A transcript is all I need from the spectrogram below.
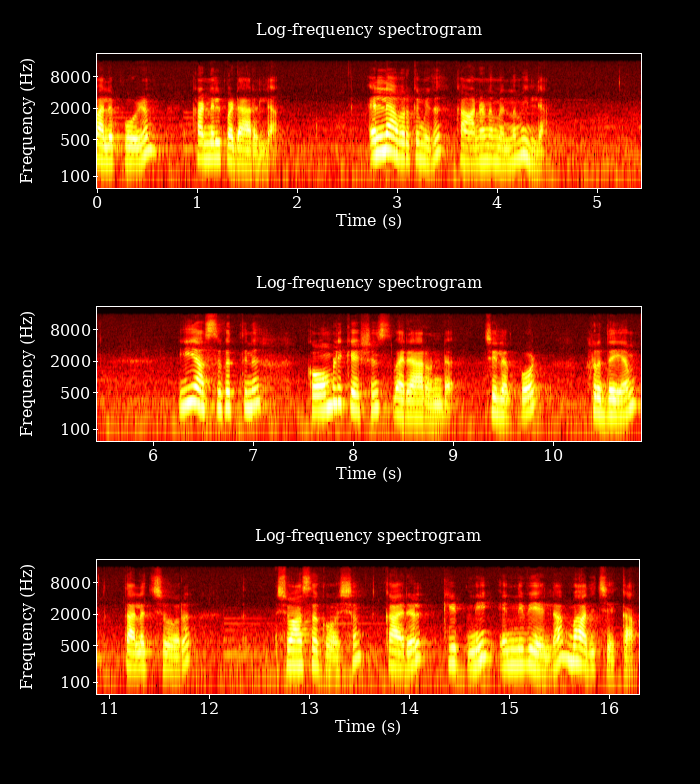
പലപ്പോഴും കണ്ണിൽപ്പെടാറില്ല. എല്ലാവർക്കും ഇത് കാണണമെന്നുമില്ല. ഈ അസുഖത്തിന് കോംപ്ലിക്കേഷൻസ് വരാറുണ്ട്. ചിലപ്പോൾ ഹൃദയം തലച്ചോറ് ശ്വാസകോശം കരൾ കിഡ്നി എന്നിവയെല്ലാം ബാധിച്ചേക്കാം.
